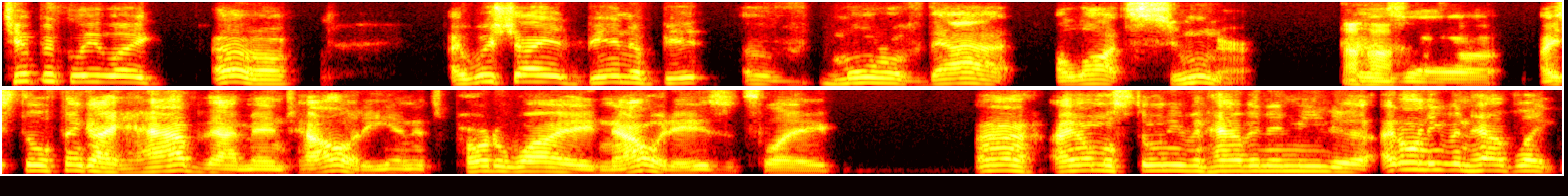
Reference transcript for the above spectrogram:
Typically, like, I don't know. I wish I had been a bit of more of that a lot sooner Uh-huh. because uh, I still think I have that mentality, and it's part of why nowadays it's like uh, I almost don't even have it in me to. I don't even have like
